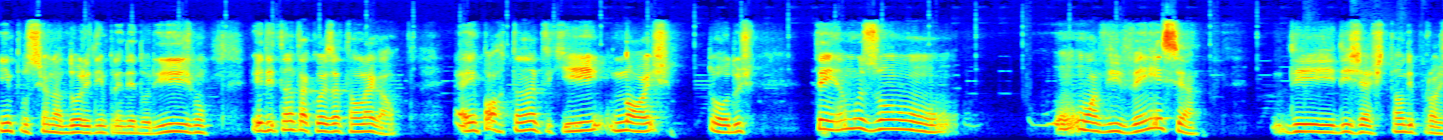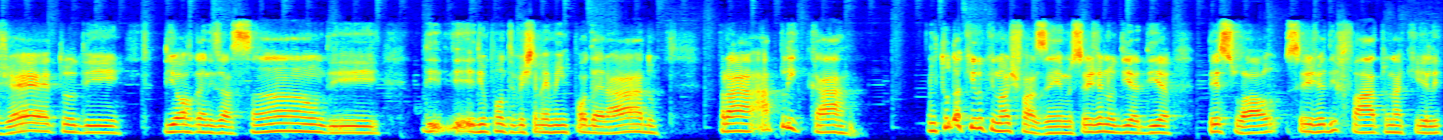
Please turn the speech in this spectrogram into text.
impulsionadores de empreendedorismo e de tanta coisa tão legal. É importante que nós todos tenhamos um, uma vivência de, de gestão de projeto, de de organização, de, de, de, de um ponto de vista mesmo empoderado, para aplicar em tudo aquilo que nós fazemos, seja no dia a dia pessoal, seja de fato naquele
